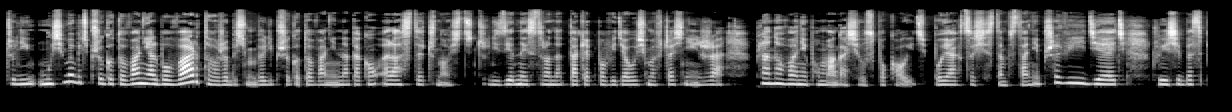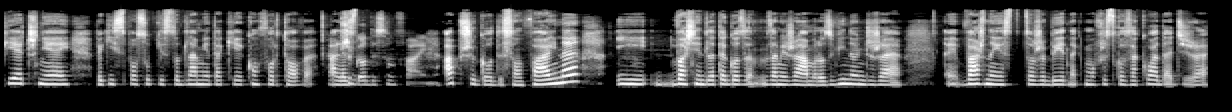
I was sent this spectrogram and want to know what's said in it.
Czyli musimy być przygotowani, albo warto, żebyśmy byli przygotowani na taką elastyczność. Czyli z jednej strony, tak jak powiedziałyśmy wcześniej, że planowanie pomaga się uspokoić, bo jak coś jestem w stanie przewidzieć, czuję się bezpieczniej, w jakiś sposób jest to dla mnie takie komfortowe. Ale a przygody są fajne. A przygody są fajne i właśnie dlatego zamierzałam rozwinąć, że e, ważne jest to, żeby jednak mimo wszystko zakładać, że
